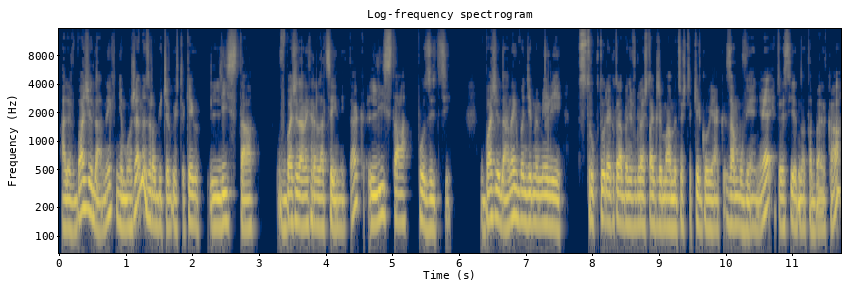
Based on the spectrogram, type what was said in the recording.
ale w bazie danych nie możemy zrobić czegoś takiego lista w bazie danych relacyjnej, tak? Lista pozycji. W bazie danych będziemy mieli strukturę, która będzie wyglądać tak, że mamy coś takiego jak zamówienie i to jest jedna tabelka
